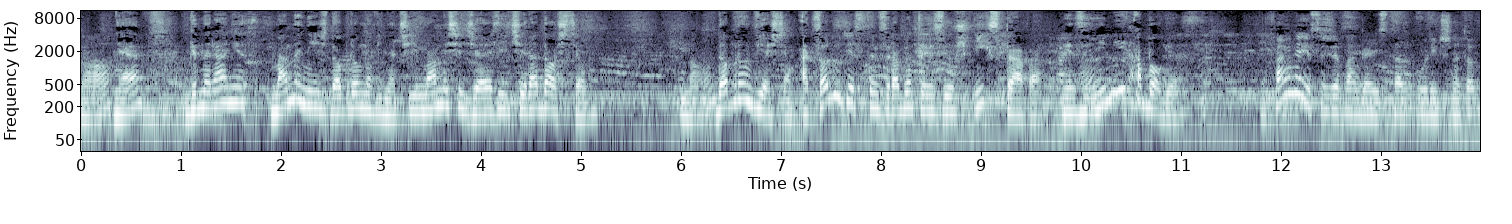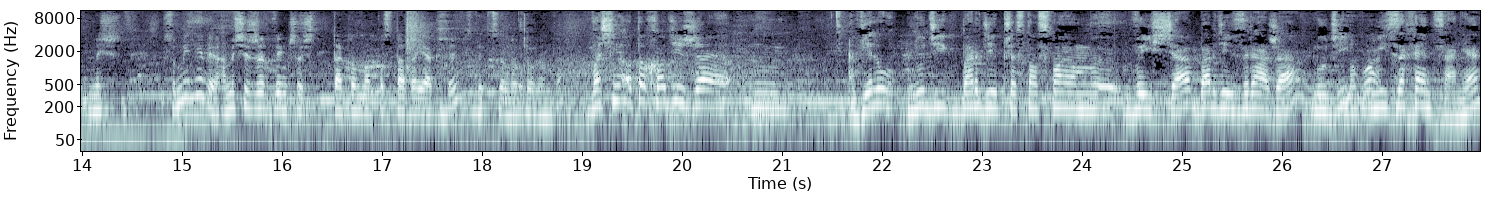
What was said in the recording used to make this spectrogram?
no. Nie? Generalnie mamy nieść dobrą nowinę, czyli mamy się dzielić radością, no. dobrą wieścią. A co ludzie z tym zrobią, to jest już ich sprawa. Między nimi a Bogiem. Fajny jesteś ewangelista uliczny, to myśl, w sumie nie wiem, a myślisz, że większość taką ma postawę jak ty, z tych co tak? Właśnie o to chodzi, że mm, wielu ludzi bardziej przez tą swoją e, wyjścia bardziej zraża ludzi No niż zachęca, nie?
